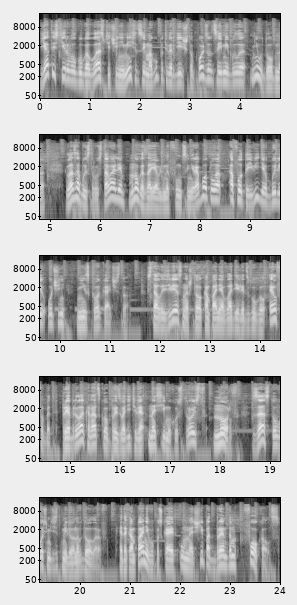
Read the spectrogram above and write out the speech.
Я тестировал Google Glass в течение месяца и могу подтвердить, что пользоваться ими было неудобно. Глаза быстро уставали, много заявленных функций не работало, а фото и видео были очень низкого качества стало известно, что компания-владелец Google Alphabet приобрела канадского производителя носимых устройств North за 180 миллионов долларов. Эта компания выпускает умные очки под брендом Focals.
